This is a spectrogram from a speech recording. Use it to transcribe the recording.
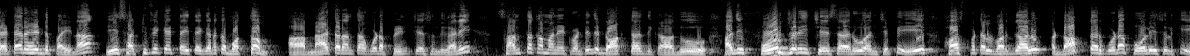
లెటర్ హెడ్ పైన ఈ సర్టిఫికెట్ అయితే గనక మొత్తం ఆ మ్యాటర్ అంతా కూడా ప్రింట్ చేసింది కానీ సంతకం అనేటువంటిది డాక్టర్ది కాదు. అది ఫోర్జరీ చేశారు అని చెప్పి హాస్పిటల్ వర్గాలు ఆ డాక్టర్ కూడా పోలీసులకి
